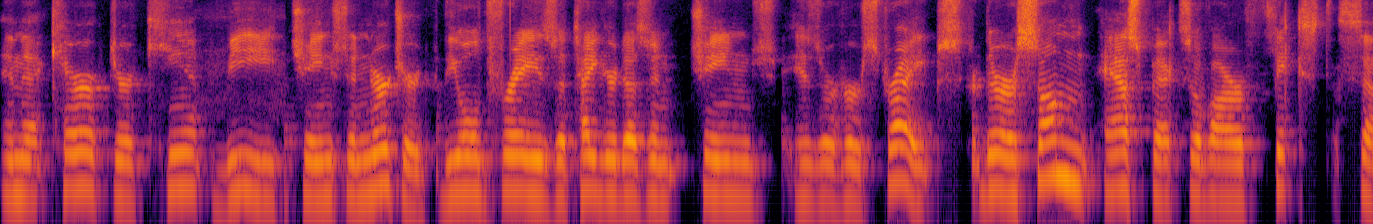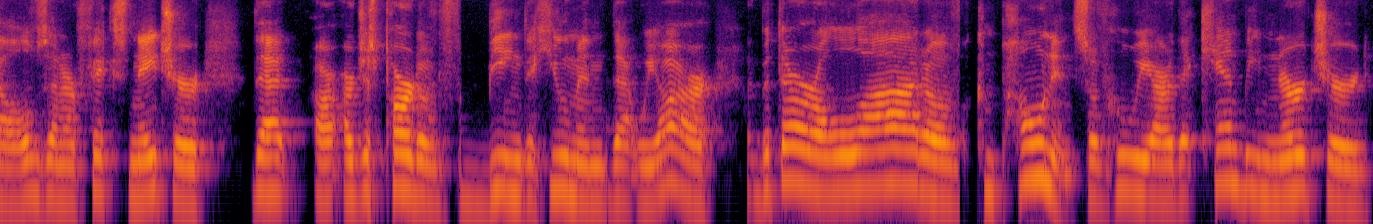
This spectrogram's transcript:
and that character can't be changed and nurtured. The old phrase, a tiger doesn't change his or her stripes. There are some aspects of our fixed selves and our fixed nature that are, are just part of being the human that we are. But there are a lot of components of who we are that can be nurtured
